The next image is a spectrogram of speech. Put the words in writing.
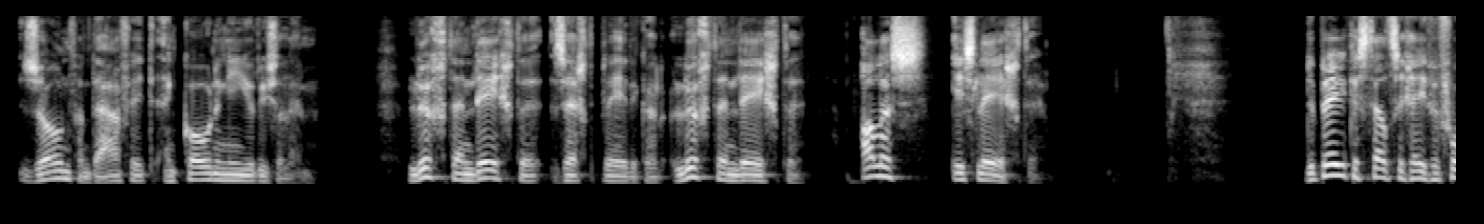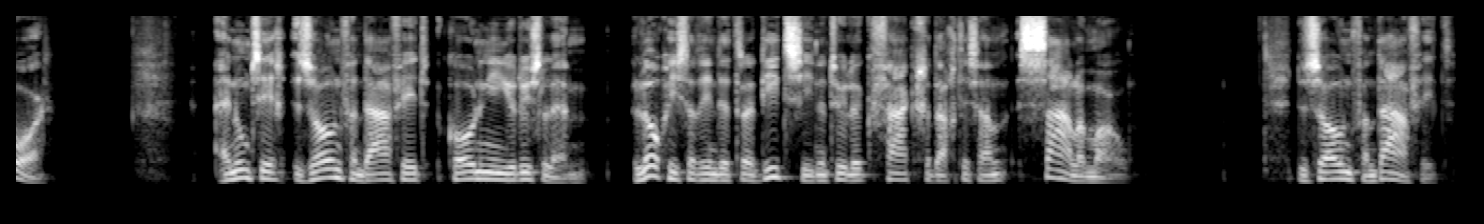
zoon van David en koning in Jeruzalem. Lucht en leegte, zegt Prediker, lucht en leegte. Alles is leegte. De prediker stelt zich even voor. Hij noemt zich zoon van David, koning in Jeruzalem. Logisch dat in de traditie natuurlijk vaak gedacht is aan Salomo, de zoon van David,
